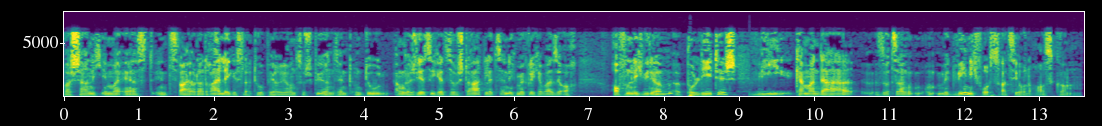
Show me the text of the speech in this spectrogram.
wahrscheinlich immer erst in zwei oder drei Legislaturperioden zu spüren sind. Und du engagierst dich jetzt so stark, letztendlich möglicherweise auch hoffentlich wieder mhm. Äh, politisch. Wie kann man da sozusagen mit wenig Frustration rauskommen?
